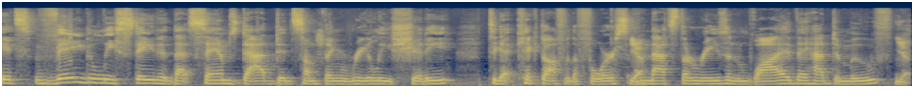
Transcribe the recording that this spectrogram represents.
it's vaguely stated that Sam's dad did something really shitty to get kicked off of the force, Yeah. and that's the reason why they had to move. Yeah.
